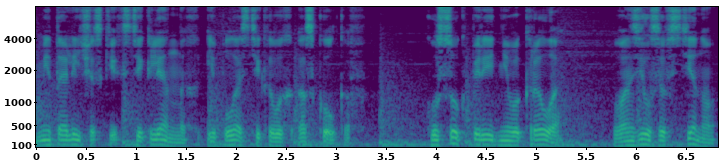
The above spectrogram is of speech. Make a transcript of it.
металлических, стеклянных и пластиковых осколков. Кусок переднего крыла вонзился в стену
